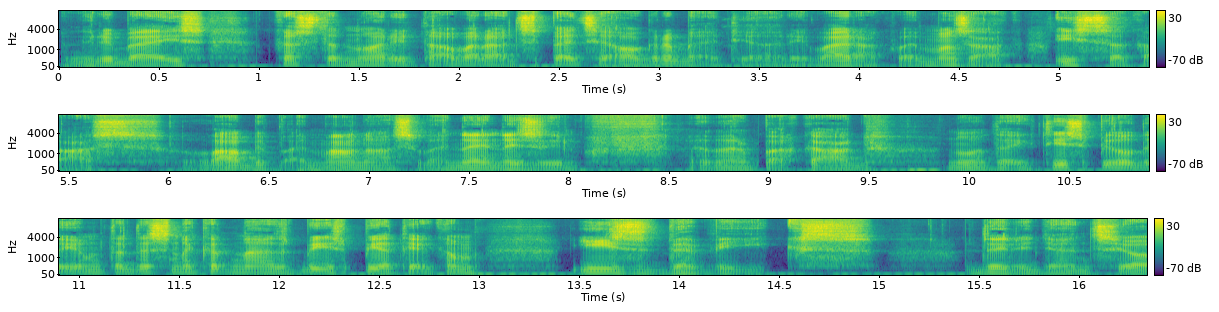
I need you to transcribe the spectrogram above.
gribējis, kas tad nu arī tā varētu speciāli gribēt, ja arī vairāk vai mazāk izsakās labi vai mānās vai nē, nezinu, piemēram, par kādu noteikti izpildījumu, tad es nekad neesmu bijis pietiekami izdevīgs diriģents, jo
